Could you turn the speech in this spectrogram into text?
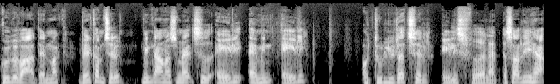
Gud bevarer Danmark. Velkommen til. Mit navn er som altid Ali Amin Ali, og du lytter til Alice Fæderland. Jeg sad lige her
